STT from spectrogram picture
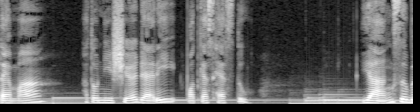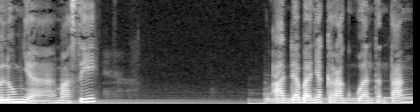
tema atau niche dari podcast Has To yang sebelumnya masih ada banyak keraguan tentang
